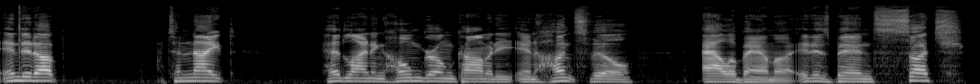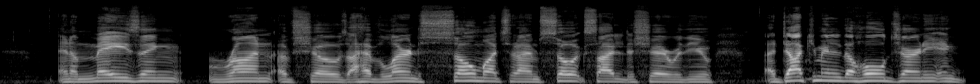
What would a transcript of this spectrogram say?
Ended up tonight headlining homegrown comedy in Huntsville, Alabama. It has been such an amazing run of shows. I have learned so much that I am so excited to share with you. I documented the whole journey and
